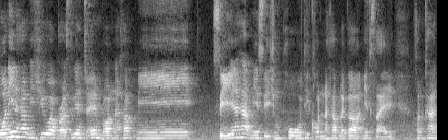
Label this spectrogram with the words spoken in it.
ตัวนี้นะครับมีชื่อว่า Brazilian Giant Blonde นะครับ มีสีนะครับมีสีชมพูที่ขนนะครับ แล้วก็นิสัยค่อนข้าง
